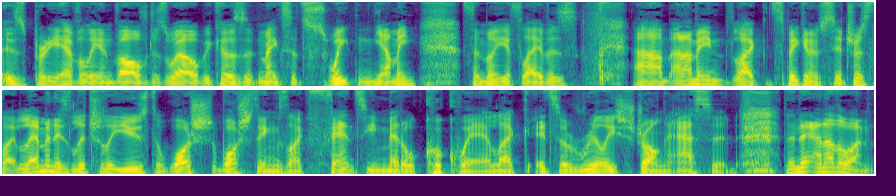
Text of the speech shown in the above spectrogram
is pretty heavily involved as well because it makes it sweet and yummy, familiar flavors. Um, and I mean, like speaking of citrus, like lemon is literally used to wash wash things like like fancy metal cookware. Like it's a really strong acid. Then another one,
